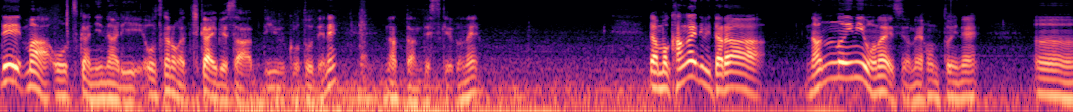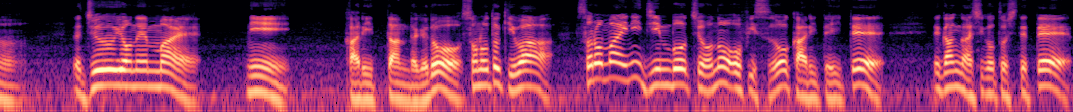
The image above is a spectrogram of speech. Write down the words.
で、まあ大塚になり、大塚の方が近いべさっていうことでね、なったんですけどね。だからもう考えてみたら、何の意味もないですよね、本当にね。うん。14年前に借りたんだけど、その時は、その前に神保町のオフィスを借りていて、で、ガンガン仕事してて、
